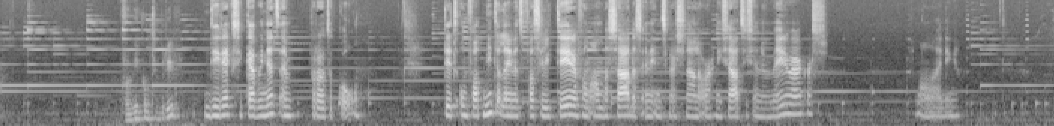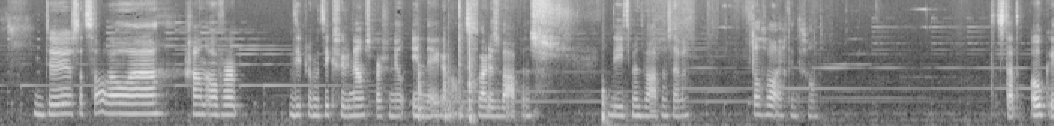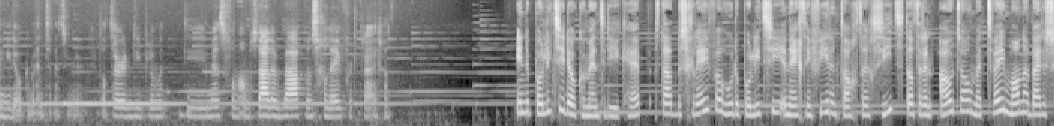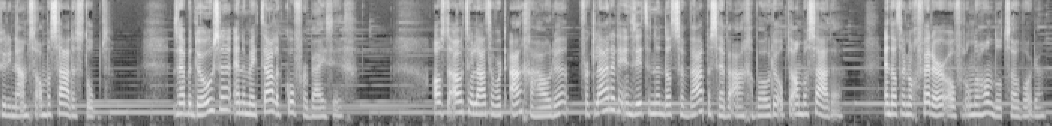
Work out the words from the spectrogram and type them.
Van wie komt die brief? Directie kabinet en protocol. Dit omvat niet alleen het faciliteren van ambassades en internationale organisaties en hun medewerkers. Van allerlei dingen. Dus dat zal wel eh, gaan over diplomatiek Surinaams personeel in Nederland. Waar dus wapens, die iets met wapens hebben. Dat is wel echt interessant. Dat staat ook in die documenten natuurlijk. Dat er die mensen van de ambassade wapens geleverd krijgen. In de politiedocumenten die ik heb staat beschreven hoe de politie in 1984 ziet dat er een auto met twee mannen bij de Surinaamse ambassade stopt. Ze hebben dozen en een metalen koffer bij zich. Als de auto later wordt aangehouden, verklaren de inzittenden dat ze wapens hebben aangeboden op de ambassade en dat er nog verder over onderhandeld zou worden.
